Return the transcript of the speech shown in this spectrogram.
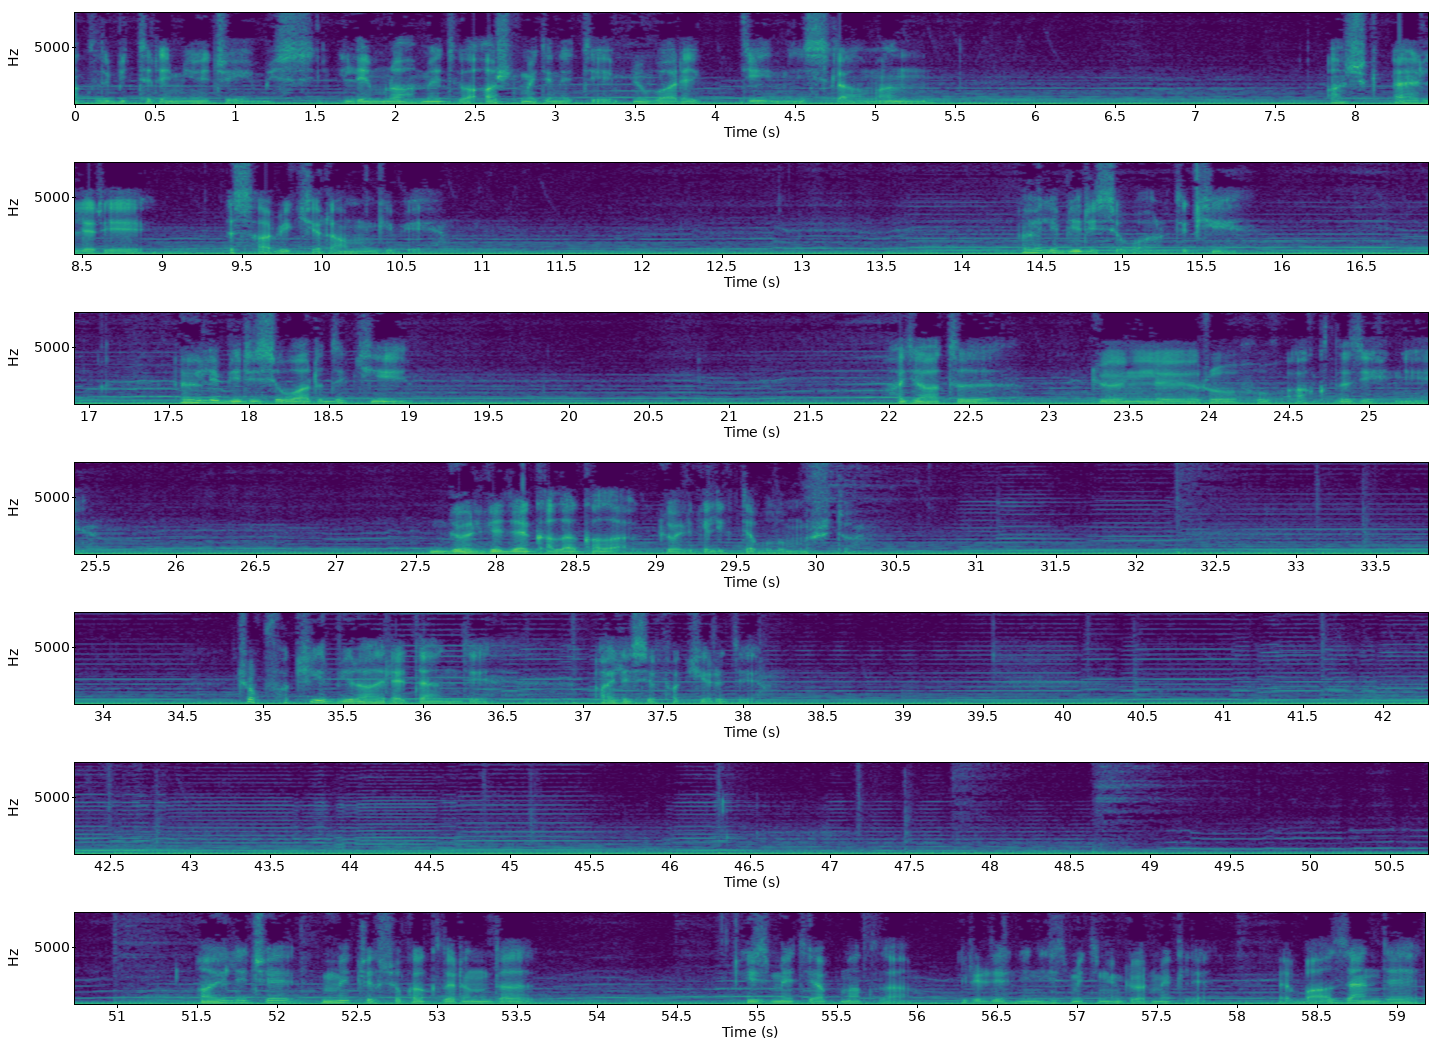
Saymakla bitiremeyeceğimiz ilim, rahmet ve aşk medeniyeti mübarek din İslam'ın aşk erleri Eshab-ı Kiram gibi. Öyle birisi vardı ki öyle birisi vardı ki hayatı gönlü, ruhu, aklı, zihni gölgede kala kala gölgelikte bulunmuştu. Çok fakir bir ailedendi. Ailesi fakirdi. Ailece Mekke sokaklarında hizmet yapmakla, birilerinin hizmetini görmekle ve bazen de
